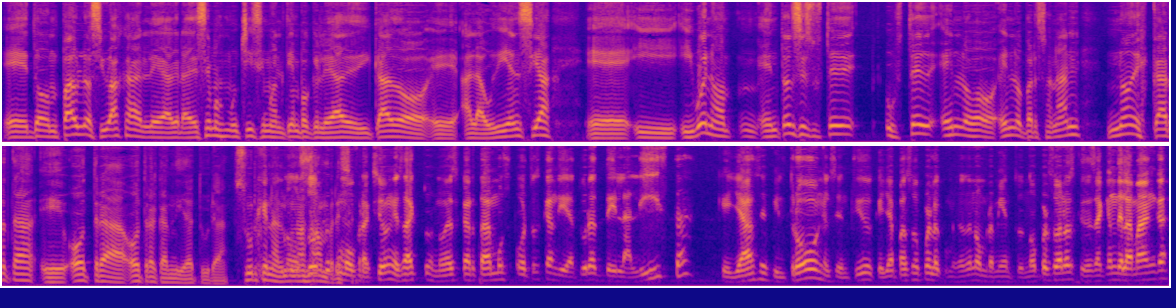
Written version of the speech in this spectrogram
eh, don Pablo Cibaja, le agradecemos muchísimo el tiempo que le ha dedicado a la audiencia. Y, y bueno, entonces usted usted en lo, en lo personal no descarta eh, otra, otra candidatura. Surgen algunos Nosotros nombres. Como fracción, exacto, no descartamos otras candidaturas de la lista que ya se filtró en el sentido de que ya pasó por la comisión de nombramientos, no personas que se saquen de la manga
